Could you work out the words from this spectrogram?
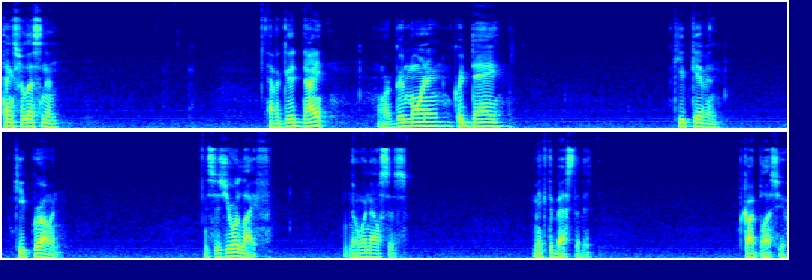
Thanks for listening. Have a good night or good morning, good day. Keep giving. Keep growing. This is your life, no one else's. Make the best of it. God bless you.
